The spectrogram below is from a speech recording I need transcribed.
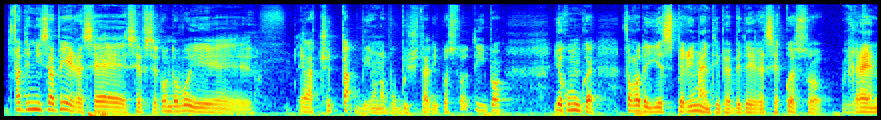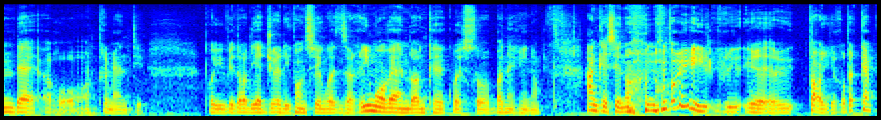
fatemi sapere se, se secondo voi è, è accettabile una pubblicità di questo tipo. Io comunque farò degli esperimenti per vedere se questo rende o altrimenti poi vedrò di agire di conseguenza rimuovendo anche questo bannerino, anche se no, non vorrei toglierlo perché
